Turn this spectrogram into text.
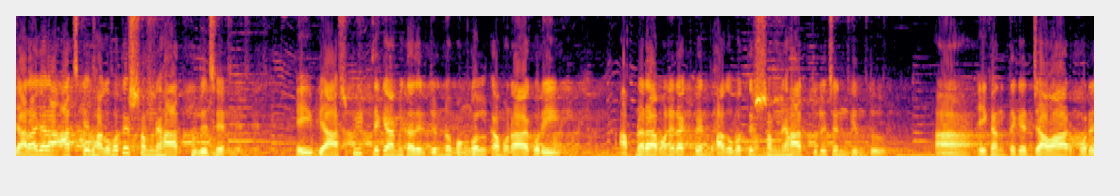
যারা যারা আজকে ভাগবতের সামনে হাত তুলেছেন, এই ব্যাসপীঠ থেকে আমি তাদের জন্য মঙ্গল কামনা করি। আপনারা মনে রাখবেন, ভাগবতের সামনে হাত তুলেছেন কিন্তু হ্যাঁ এখান থেকে যাওয়ার পরে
